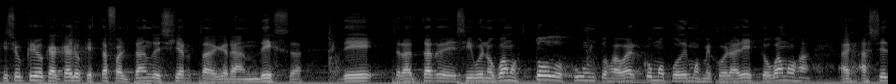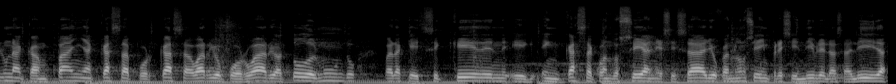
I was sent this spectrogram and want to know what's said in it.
que yo creo que acá lo que está faltando es cierta grandeza de tratar de decir, bueno, vamos todos juntos a ver cómo podemos mejorar esto, vamos a, hacer una campaña casa por casa, barrio por barrio, a todo el mundo, para que se queden eh, en casa cuando sea necesario, cuando no sea imprescindible la salida,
